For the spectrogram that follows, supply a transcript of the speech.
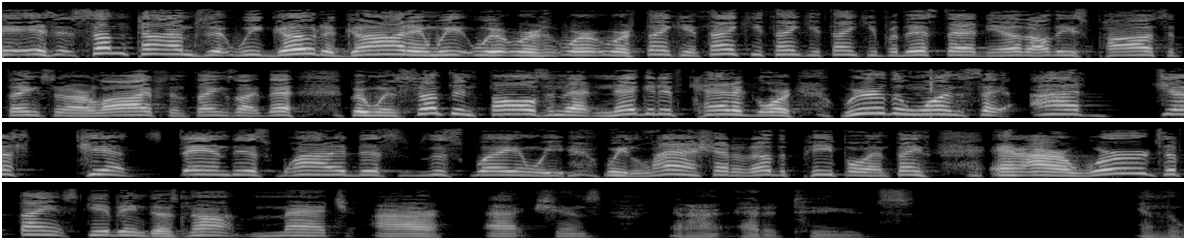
Is it sometimes that we go to God and we, we're, we're, we're thinking, thank you, thank you, thank you for this, that, and the other, all these positive things in our lives and things like that. But when something falls in that negative category, we're the ones that say, I just can't stand this. Why this this way? And we, we lash out at other people and things. And our words of thanksgiving does not match our actions and our attitudes. And the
